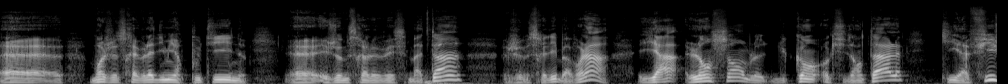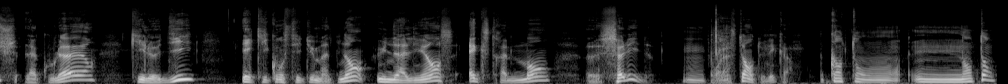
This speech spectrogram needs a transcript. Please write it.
euh, moi je serais Vladimir Poutine et je me serais levé ce matin, je me serais dit, ben voilà, il y a l'ensemble du camp occidental qui affiche la couleur, qui le dit, et qui constitue maintenant une alliance extrêmement solide. Hmm. Pour l'instant, en tous les cas quand on entend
